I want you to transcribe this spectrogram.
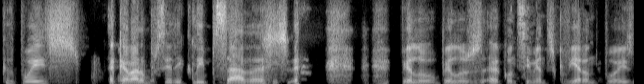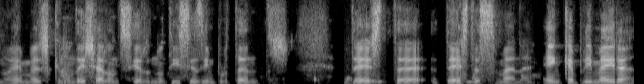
que depois acabaram por ser eclipsadas pelo, pelos acontecimentos que vieram depois, não é? Mas que não deixaram de ser notícias importantes desta, desta semana. Em que a primeira,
